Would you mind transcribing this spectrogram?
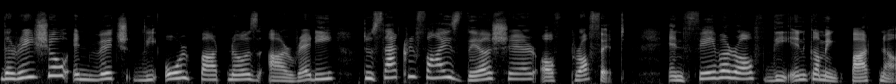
The ratio in which the old partners are ready to sacrifice their share of profit in favor of the incoming partner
